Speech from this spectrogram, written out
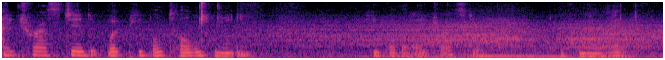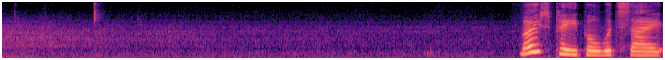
I trusted what people told me. People that I trusted with my life. Most people would say,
